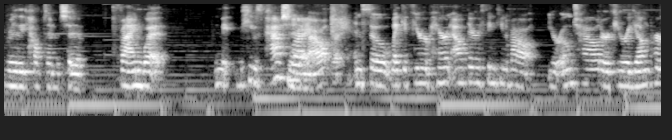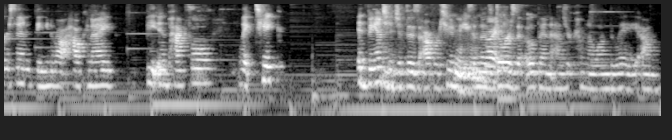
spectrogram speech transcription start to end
really helped him to find what he was passionate Right. about Right. and so, like, if you're a parent out there thinking about your own child, or if you're a young person thinking about how can I be impactful, like, take advantage of those opportunities and those Right. doors that open as you're coming along the way. Um,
